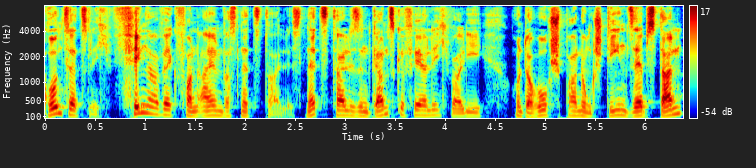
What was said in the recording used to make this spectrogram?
grundsätzlich Finger weg von allem, was Netzteil ist. Netzteile sind ganz gefährlich, weil die unter Hochspannung stehen. Selbst dann,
